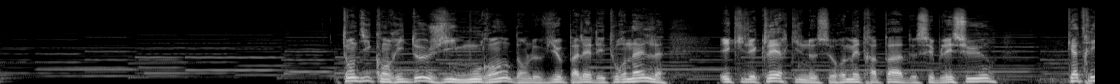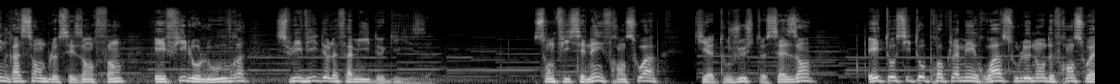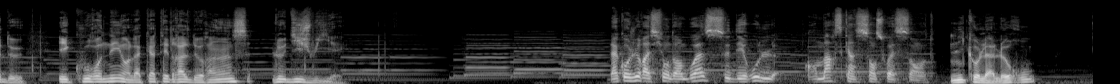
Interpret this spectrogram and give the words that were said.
tandis qu'Henri II gît mourant dans le vieux palais des Tournelles, et qu'il est clair qu'il ne se remettra pas de ses blessures, Catherine rassemble ses enfants et file au Louvre, suivie de la famille de Guise. Son fils aîné, François, qui a tout juste 16 ans, est aussitôt proclamé roi sous le nom de François II et couronné en la cathédrale de Reims le 10 juillet. La conjuration d'Amboise se déroule en mars 1560. Nicolas Leroux,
